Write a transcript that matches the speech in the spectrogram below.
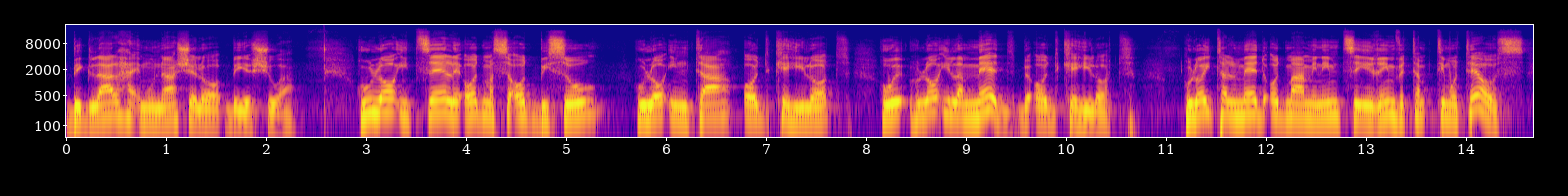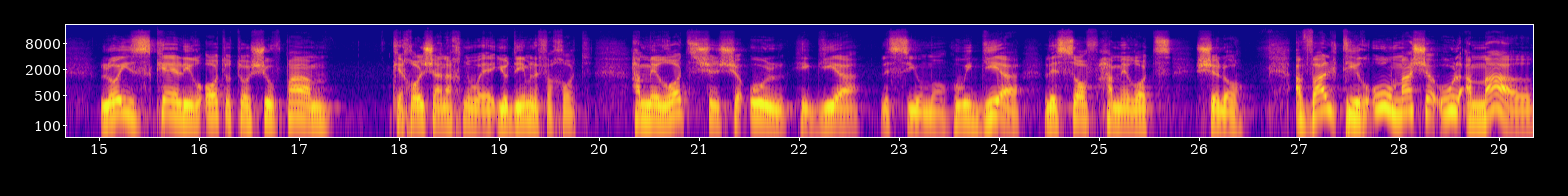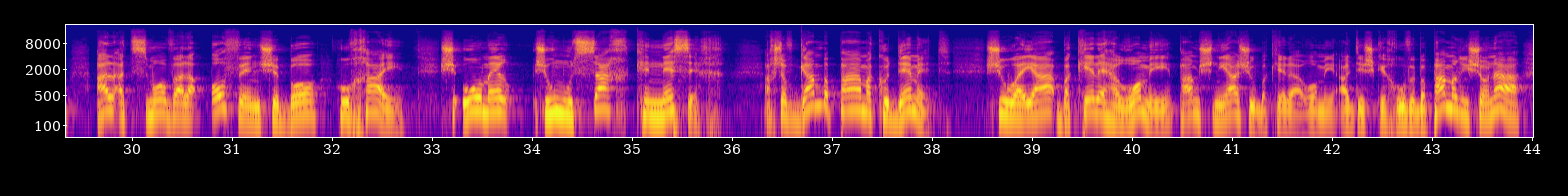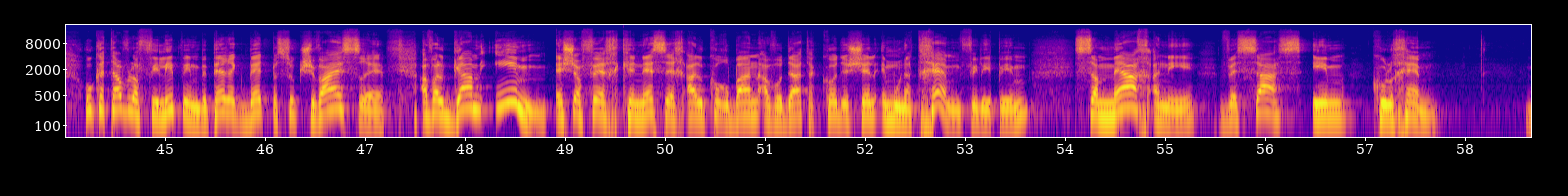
בגלל האמונה שלו בישוע. הוא לא יצא לעוד מסעות ביסור, הוא לא ינטע עוד קהילות, הוא, הוא לא ילמד בעוד קהילות, הוא לא יתלמד עוד מאמינים צעירים וטימותאוס לא יזכה לראות אותו שוב פעם ככל שאנחנו אה, יודעים לפחות. המרוץ של שאול הגיע לסיומו, הוא הגיע לסוף המרוץ שלו. אבל תראו מה שאול אמר על עצמו ועל האופן שבו הוא חי. שהוא אומר שהוא מוסך כנסך. עכשיו גם בפעם הקודמת שהוא היה בכלא הרומי, פעם שנייה שהוא בכלא הרומי, אל תשכחו, ובפעם הראשונה הוא כתב לפיליפים בפרק ב' פסוק 17, אבל גם אם אשפך כנסך על קורבן עבודת הקודש של אמונתכם, פיליפים, שמח אני ושש עם כולכם.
